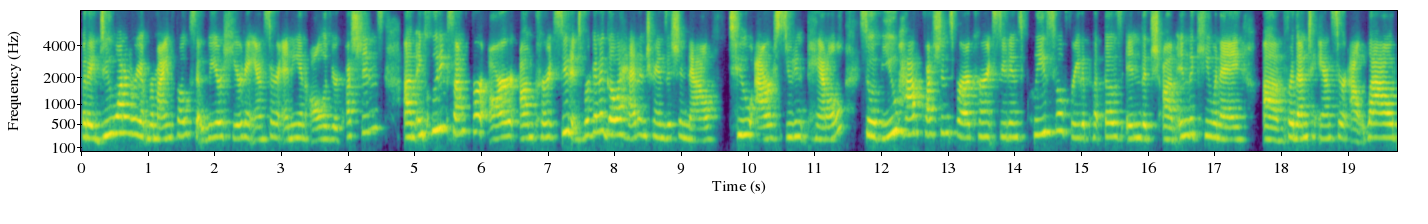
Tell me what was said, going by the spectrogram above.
but I do want to re remind folks that we are here to answer any and all of your questions, um, including some for our um, current students. We're going to go ahead and transition now to our student panel. So if you have questions for our current students, please feel free to put those in the um, in the Q&A um, for them to answer out loud.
